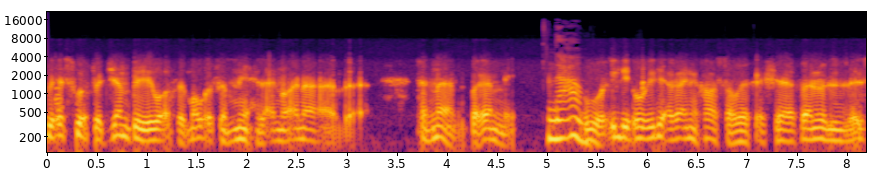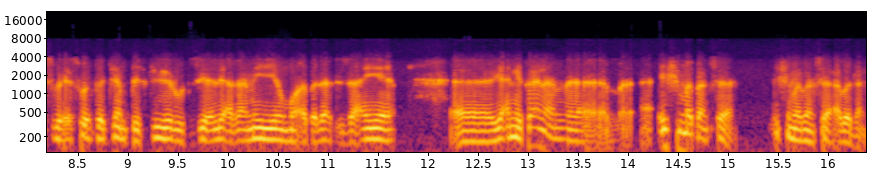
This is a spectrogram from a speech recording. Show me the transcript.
SBS وقفت جنبي وقف موقف منيح لأنه أنا فنان بغني. نعم. وإلي وإلي أغاني خاصة وهيك أشياء. اس وقفت جنبي كثير وتذيع لي اغانيه ومقابلات إذاعية. آه يعني فعلا آه شيء ما بنساه. شيء ما بنساه ابدا.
